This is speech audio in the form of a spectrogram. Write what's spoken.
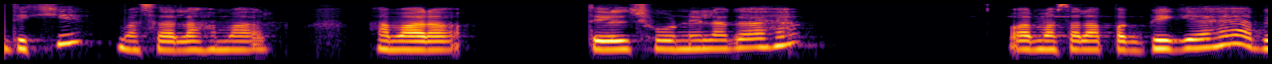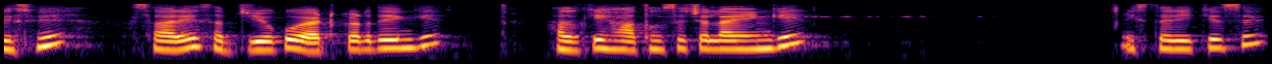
देखिए, मसाला हमार, हमारा तेल छोड़ने लगा है और मसाला पक भी गया है। अब इसमें सारे सब्जियों को ऐड कर देंगे। हल्के हाथों से चलाएँगे। इस तरीके से।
